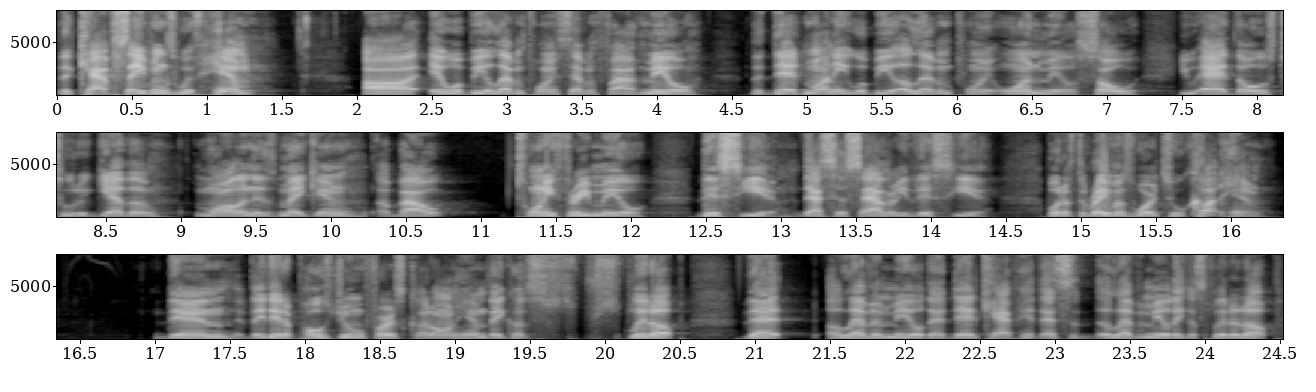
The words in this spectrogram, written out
the cap savings with him, uh, it would be 11.75 mil. The dead money would be 11.1 mil. So you add those two together, Marlon is making about 23 mil this year. That's his salary this year. But if the Ravens were to cut him, then if they did a post June first cut on him, they could split up that 11 mil, that dead cap hit. That's 11 mil. They could split it up,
